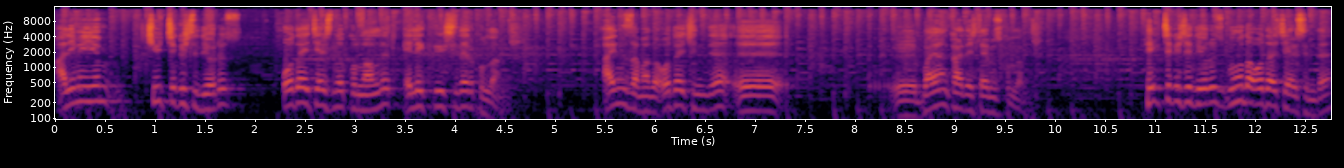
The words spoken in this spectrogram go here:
Alüminyum çift çıkışlı diyoruz. Oda içerisinde kullanılır, elektrikçiler kullanır. Aynı zamanda oda içinde e, e, bayan kardeşlerimiz kullanır. Tek çıkışı diyoruz. Bunu da oda içerisinde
